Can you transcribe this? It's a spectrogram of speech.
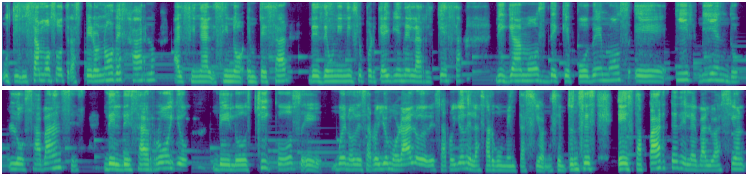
utilizamos otras, pero no dejarlo al final, sino empezar desde un inicio, porque ahí viene la riqueza, digamos, de que podemos eh, ir viendo los avances del desarrollo de los chicos, eh, bueno, desarrollo moral o de desarrollo de las argumentaciones. Entonces, esta parte de la evaluación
